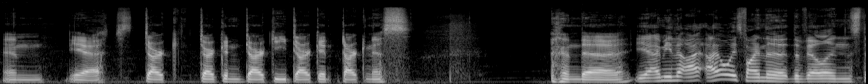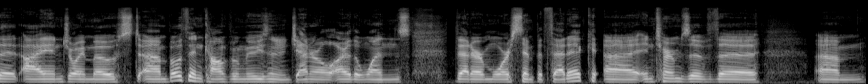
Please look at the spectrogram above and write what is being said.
and yeah, just dark dark and darky dark darkness. And uh, yeah, I mean, I, I always find the, the villains that I enjoy most, um, both in comic book movies and in general, are the ones that are more sympathetic. Uh, in terms of the um,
